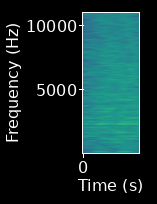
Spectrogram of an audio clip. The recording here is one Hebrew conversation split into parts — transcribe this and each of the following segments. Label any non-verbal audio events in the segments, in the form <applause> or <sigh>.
שלום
